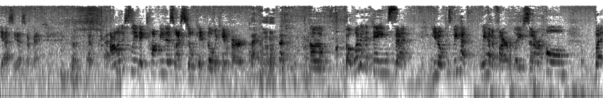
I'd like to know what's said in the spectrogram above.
Yes, yes, okay. Honestly, they taught me this, and I still can't build a campfire. Um, but one of the things that you know, because we had we had a fireplace in our home, but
